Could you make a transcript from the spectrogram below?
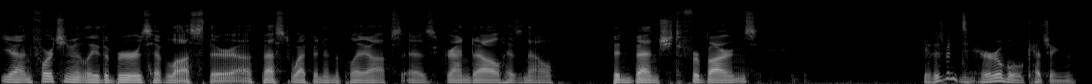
Yeah, unfortunately, the Brewers have lost their uh, best weapon in the playoffs as Grandal has now been benched for Barnes. Yeah, there's been Mm. terrible catching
